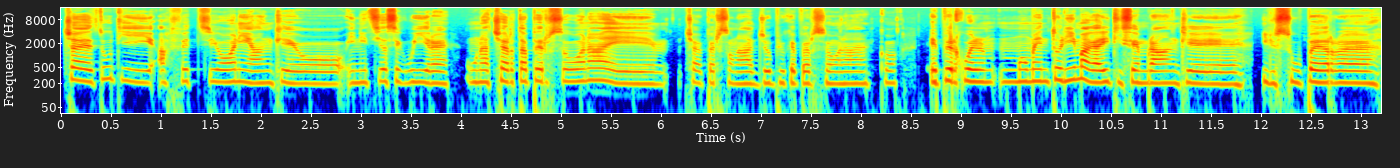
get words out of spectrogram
cioè tu ti affezioni anche o inizi a seguire una certa persona e cioè personaggio più che persona, ecco. E per quel momento lì magari ti sembra anche il super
